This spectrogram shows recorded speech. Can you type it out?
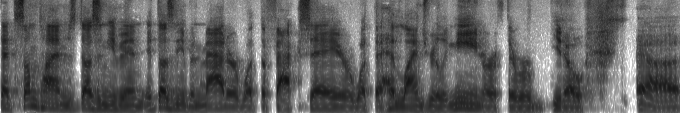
that sometimes doesn't even it doesn't even matter what the facts say or what the headlines really mean or if there were you know uh,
